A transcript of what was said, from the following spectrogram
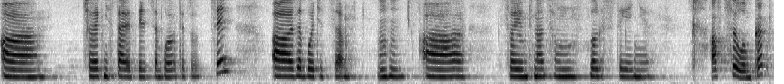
а, человек не ставит перед собой вот эту цель, а, заботиться о своем финансовом благосостоянии. А в целом, как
